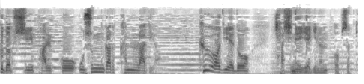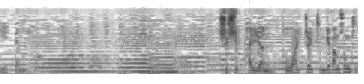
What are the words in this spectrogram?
끝없이 밝고 웃음 가득한 라디오. 그 어디에도 자신의 얘기는 없었기 때문이다. 78년 부활절 중계방송 중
